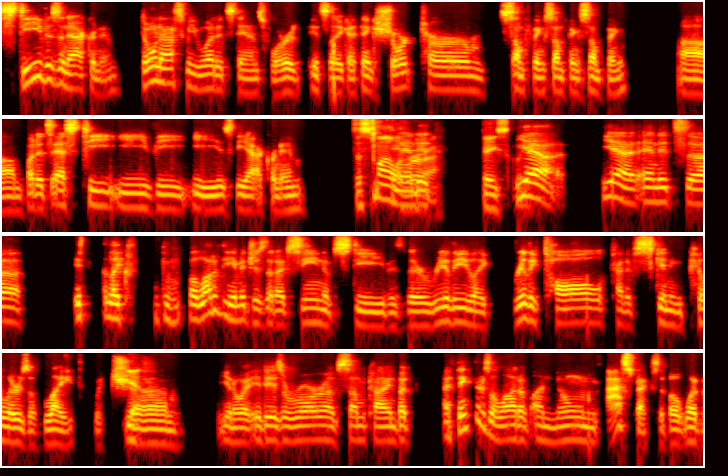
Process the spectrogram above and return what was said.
Steve is an acronym. Don't ask me what it stands for. It's like I think short term something something something, um, but it's S T E V E is the acronym. It's a small and aurora, it, basically. Yeah, yeah, and it's uh, it's like a lot of the images that I've seen of Steve is they're really like really tall, kind of skinny pillars of light, which, yeah. um, you know, it is aurora of some kind. But I think there's a lot of unknown aspects about what,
